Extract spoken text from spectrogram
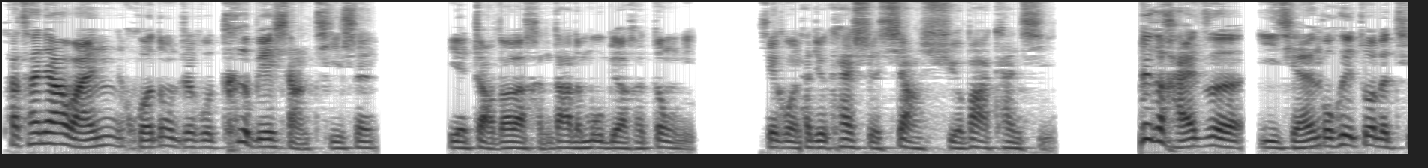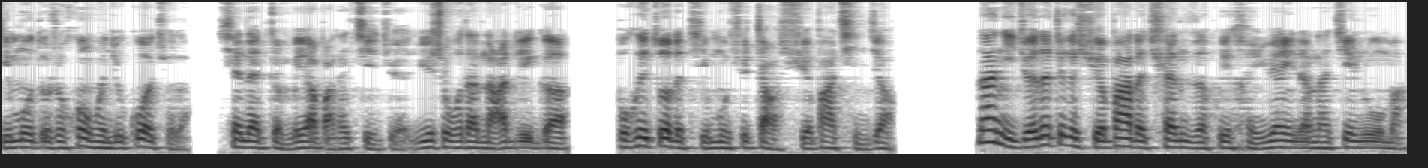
他参加完活动之后，特别想提升，也找到了很大的目标和动力，结果他就开始向学霸看齐。这个孩子以前不会做的题目都是混混就过去了，现在准备要把它解决。于是乎，他拿这个不会做的题目去找学霸请教。那你觉得这个学霸的圈子会很愿意让他进入吗？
